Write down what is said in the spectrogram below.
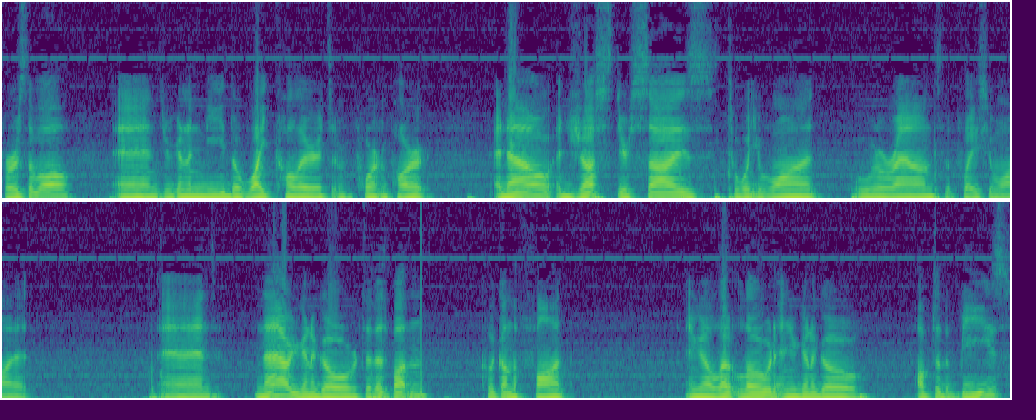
first of all and you're gonna need the white color it's an important part and now adjust your size to what you want move it around to the place you want it and now you're gonna go over to this button click on the font and you're gonna let it load and you're gonna go up to the B's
